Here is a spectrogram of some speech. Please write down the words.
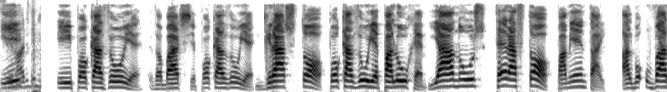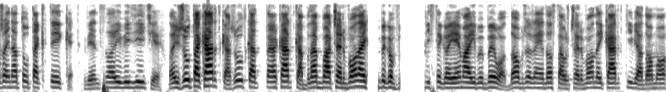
I- I pokazuje, zobaczcie, pokazuje. Grasz to, pokazuje paluchem. Janusz, teraz to, pamiętaj. Albo uważaj na tą taktykę. Więc no i widzicie. No i żółta kartka, żółta ta kartka. Bo była czerwona i by go z tego jema i by było. Dobrze, że nie dostał czerwonej kartki, wiadomo,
